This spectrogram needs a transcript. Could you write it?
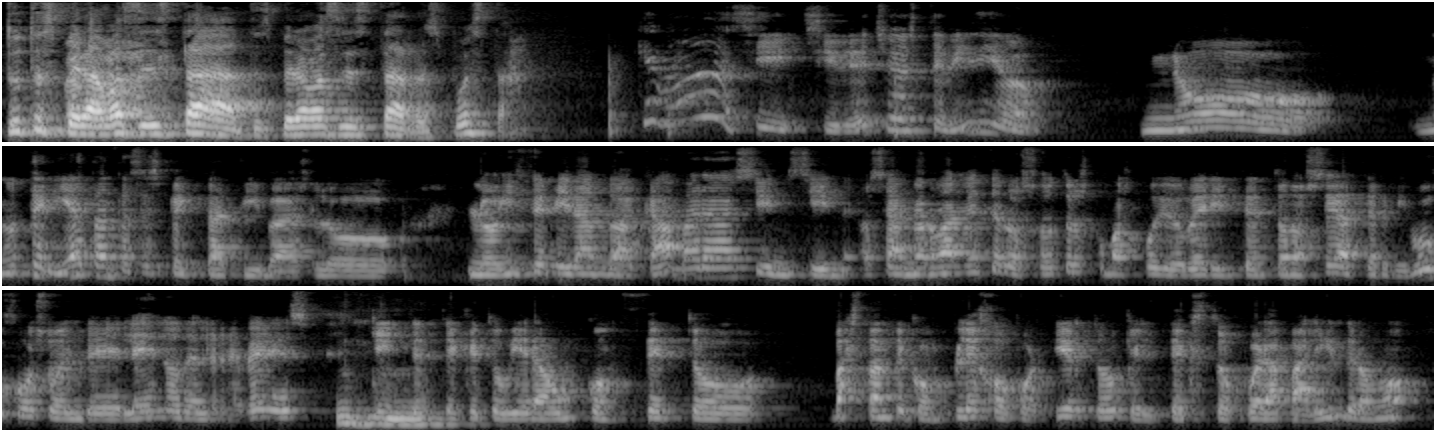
¿Tú te esperabas, esta, te esperabas esta respuesta? ¿Qué más? Sí, sí, de hecho este vídeo no, no tenía tantas expectativas. Lo, lo hice mirando a cámara, sin, sin, o sea, normalmente los otros, como has podido ver, intento, no sé, hacer dibujos o el de Leno del revés, que intenté que tuviera un concepto bastante complejo, por cierto, que el texto fuera palíndromo,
